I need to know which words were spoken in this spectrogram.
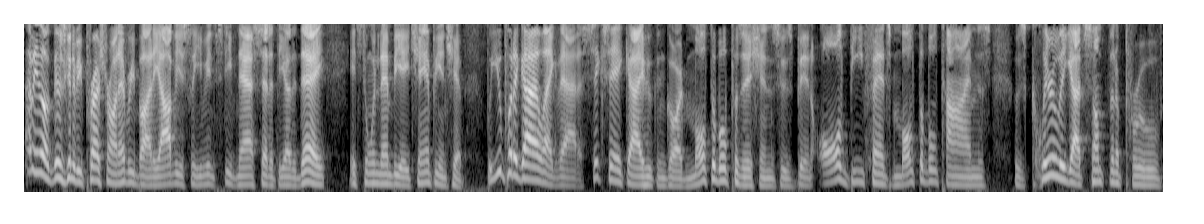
I mean, look, there's going to be pressure on everybody. Obviously, even Steve Nash said it the other day it's to win an NBA championship. But you put a guy like that, a six eight guy who can guard multiple positions, who's been all defense multiple times, who's clearly got something to prove,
